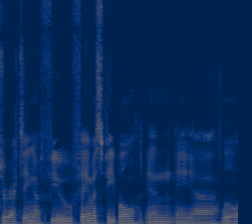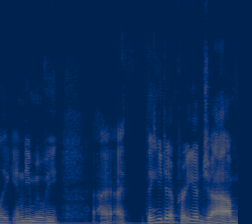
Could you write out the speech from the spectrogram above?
directing a few famous people in a uh, little like indie movie, I, I think you did a pretty good job.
